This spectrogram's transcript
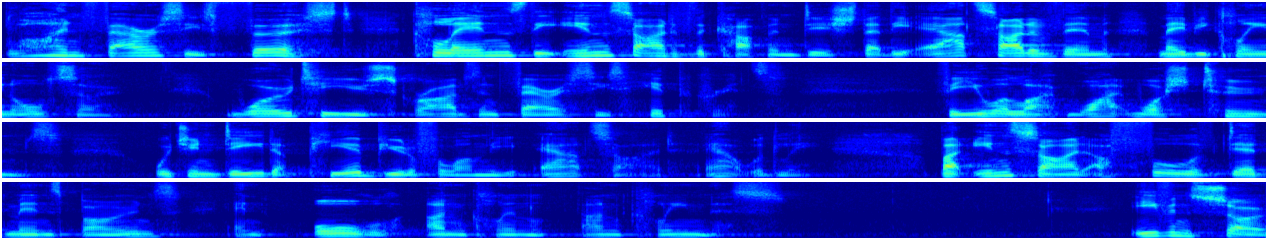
Blind Pharisees, first cleanse the inside of the cup and dish, that the outside of them may be clean also. Woe to you, scribes and Pharisees, hypocrites, for you are like whitewashed tombs which indeed appear beautiful on the outside, outwardly, but inside are full of dead men's bones and all unclean, uncleanness. Even so,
